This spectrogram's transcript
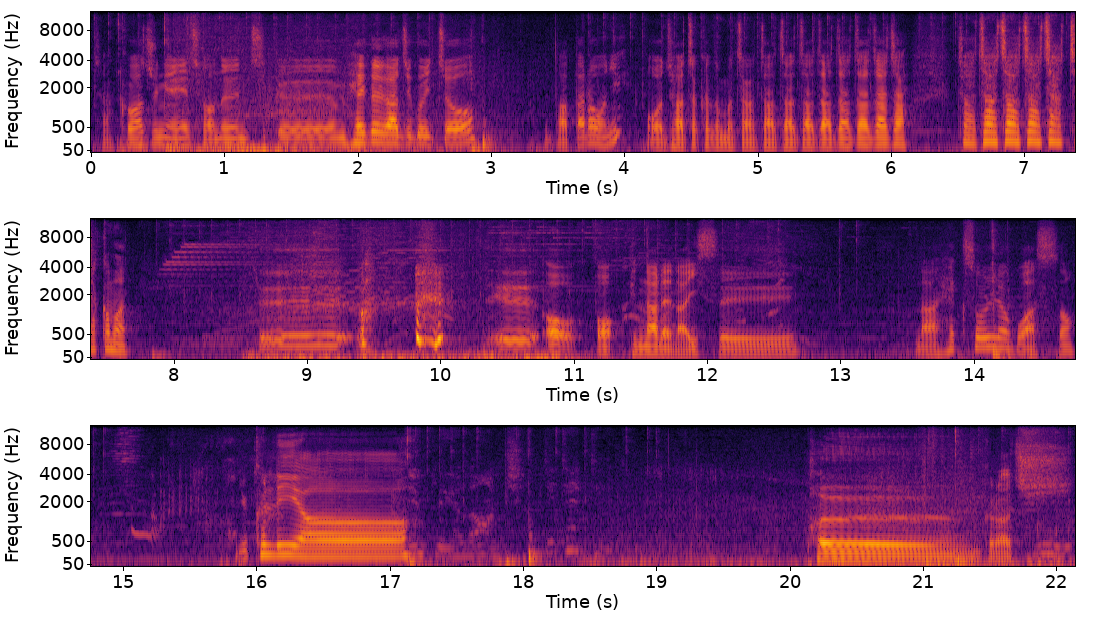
자 그 와중에 저는 지금 핵을 가지고 있죠 나 따라오니? 어자 잠깐만 자자자자자자자자자자자자자자 잠깐만 어, 어, 빛나래, nice. 나 핵 쏠려고 왔어. nuclear. 펑. 그렇지.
